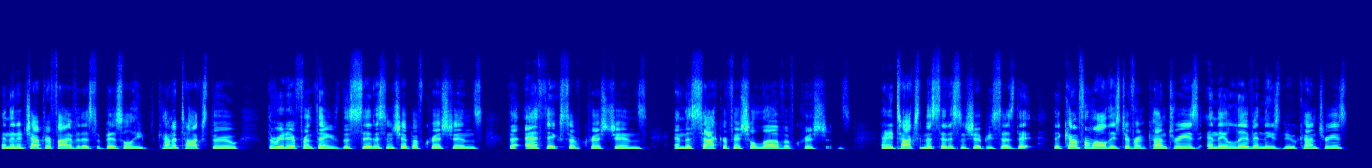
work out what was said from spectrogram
And then in chapter five of this epistle, he kind of talks through three different things the citizenship of Christians, the ethics of Christians, and the sacrificial love of Christians. And he talks in the citizenship, he says that they come from all these different countries and they live in these new countries,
